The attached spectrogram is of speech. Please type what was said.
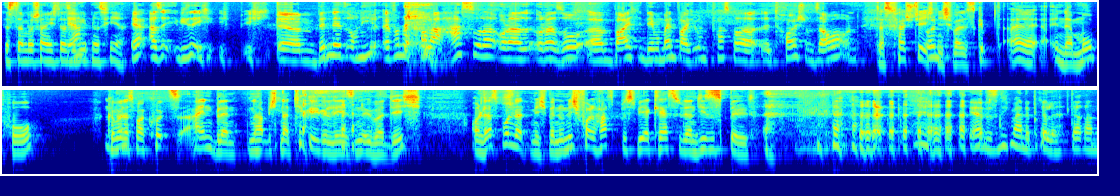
ist dann wahrscheinlich das Ja. Ergebnis hier. Ja, also wie gesagt, ich, ich, ich ähm, bin jetzt auch nicht einfach nur voller Hass oder, oder, oder so. Ähm, war ich in dem Moment war ich unfassbar enttäuscht und sauer und Das verstehe ich Und- nicht, weil es gibt äh, in der Mopo, können wir das mal kurz einblenden, habe ich einen Artikel gelesen über dich. Und das wundert mich, wenn du nicht voll Hass bist, wie erklärst du dann dieses Bild? ja, das ist nicht meine Brille. Daran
